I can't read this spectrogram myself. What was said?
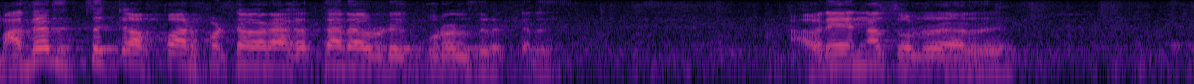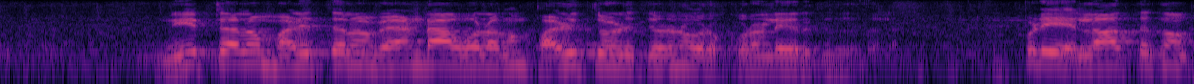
மதத்துக்கு அப்பாற்பட்டவராகத்தான் அவருடைய குரல் இருக்கிறது. அவரே என்ன சொல்கிறாரு நீட்டலும் மழித்தலும் வேண்டா உலகம் பழித்தொழித்துடன் ஒரு குரலே இருக்குது. அப்படி எல்லாத்துக்கும்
